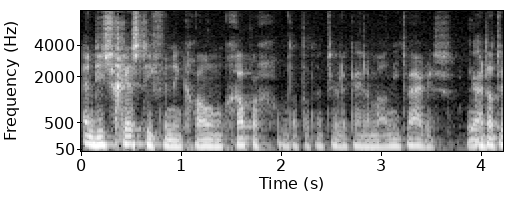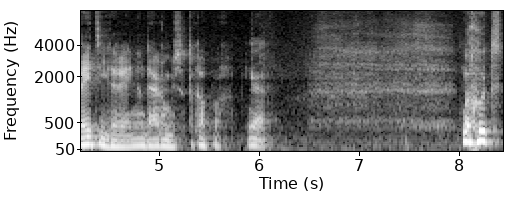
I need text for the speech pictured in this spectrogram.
en die suggestie vind ik gewoon grappig, omdat dat natuurlijk helemaal niet waar is. Ja. Maar dat weet iedereen en daarom is het grappig. Ja. Maar goed,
